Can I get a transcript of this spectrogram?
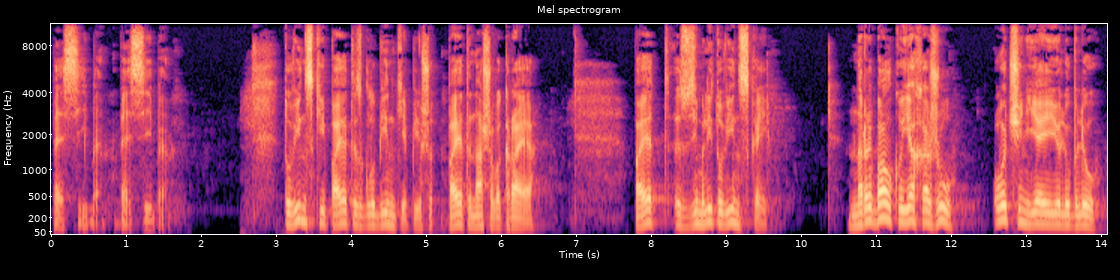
Спасибо. Спасибо. Тувинский поэт из глубинки пишут. Поэты нашего края. Поэт с земли Тувинской. На рыбалку я хожу, очень я ее люблю.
